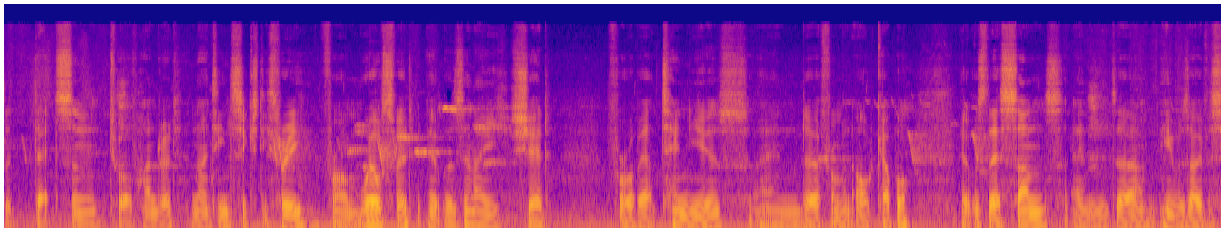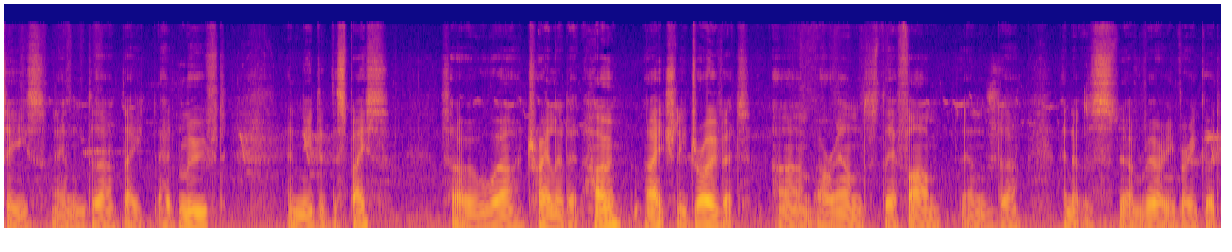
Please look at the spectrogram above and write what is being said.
the Datsun 1200 1963 from Wellsford. It was in a shed for about 10 years and uh, from an old couple. It was their son's, and uh, he was overseas, and uh, they had moved and needed the space. So uh, trailered it home. I actually drove it um, around their farm, and uh, and it was uh, very very good.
